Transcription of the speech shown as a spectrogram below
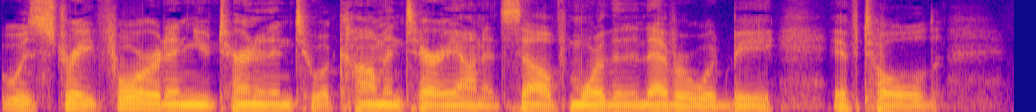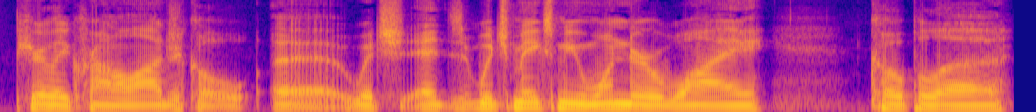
was straightforward and you turn it into a commentary on itself more than it ever would be if told purely chronological, uh, which which makes me wonder why Coppola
